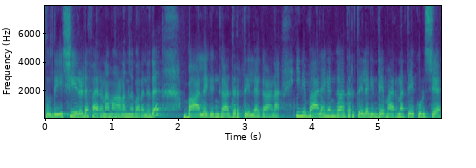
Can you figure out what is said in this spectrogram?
സ്വദേശീയരുടെ ഭരണമാണെന്ന് പറഞ്ഞത് ബാലഗംഗാധർ തിലകാണ്. ഇനി ബാലഗംഗാധർ തിലകിന്റെ മരണത്തെക്കുറിച്ച്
